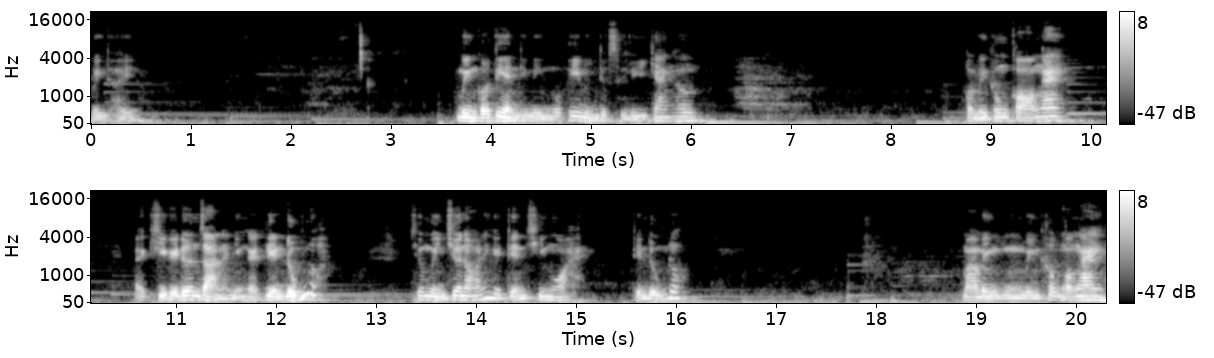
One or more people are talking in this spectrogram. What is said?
mình thấy mình có tiền thì mình có khi mình được xử lý nhanh hơn. Còn mình không có ngay. Chỉ cái đơn giản là những cái tiền đúng rồi chứ mình chưa nói đến cái tiền chi ngoài. Tiền đúng đâu. Mà mình mình không có ngay.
